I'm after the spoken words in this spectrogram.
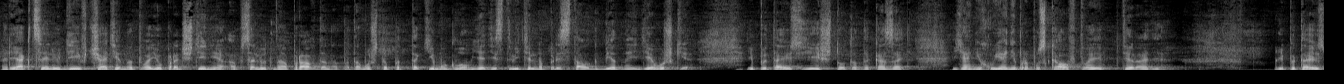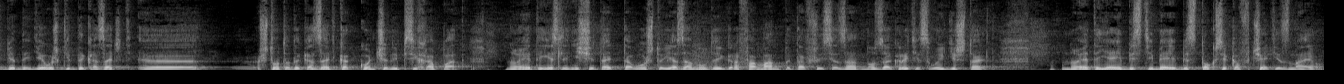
Реакция людей в чате на твое прочтение абсолютно оправдана, потому что под таким углом я действительно пристал к бедной девушке и пытаюсь ей что-то доказать. Я нихуя не пропускал в твоей тираде. И пытаюсь бедной девушке доказать, э, что-то доказать, как конченый психопат. Но это если не считать того, что я зануда и графоман, пытавшийся заодно закрыть и свой гештальт. Но это я и без тебя, и без токсиков в чате знаю.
